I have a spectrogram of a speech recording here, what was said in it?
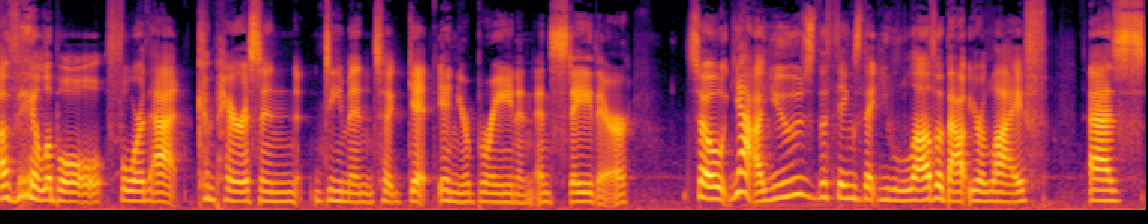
available for that comparison demon to get in your brain and, and stay there. So, yeah, use the things that you love about your life as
